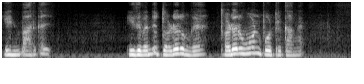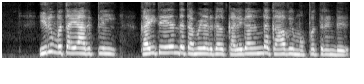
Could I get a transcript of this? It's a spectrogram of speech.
என்பார்கள். இது வந்து தொடருங்க. தொடருவோன்னு போட்டிருக்காங்க. இரும்பு தயாரிப்பில் கைதேர்ந்த தமிழர்கள் கடைகலந்த காவியம் முப்பத்தி ரெண்டு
